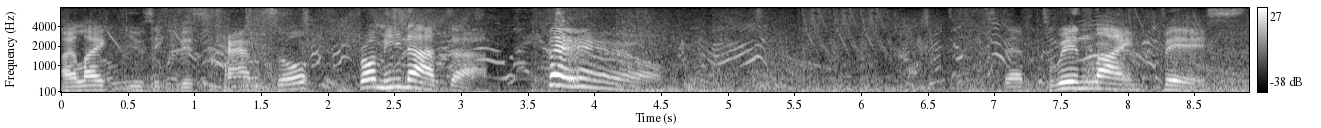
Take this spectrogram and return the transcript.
I like using this cancel from Hinata. Bam! Step Twin Lion Fist.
